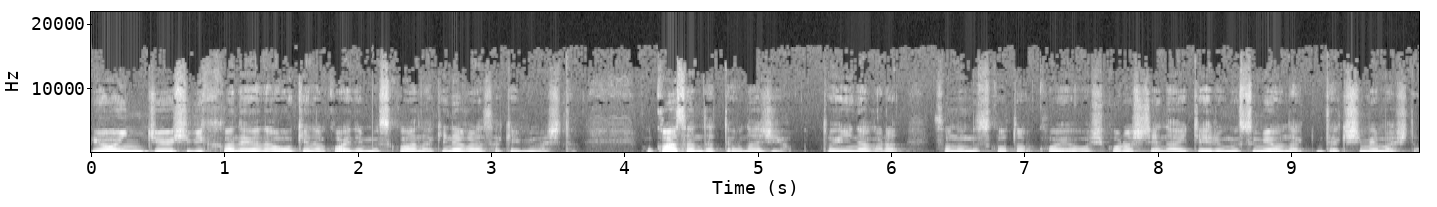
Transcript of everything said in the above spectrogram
病院中響くかのような大きな声で息子は泣きながら叫びました。お母さんだって同じよ。と言いながら、その息子と声を押し殺して泣いている娘を抱きしめました。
